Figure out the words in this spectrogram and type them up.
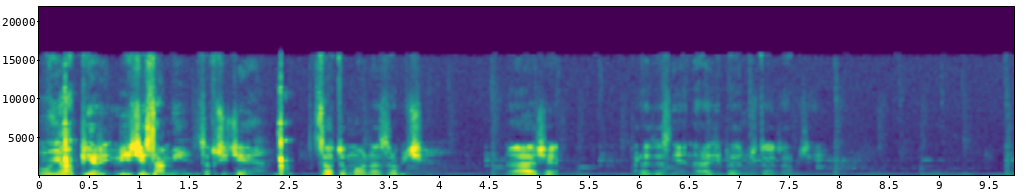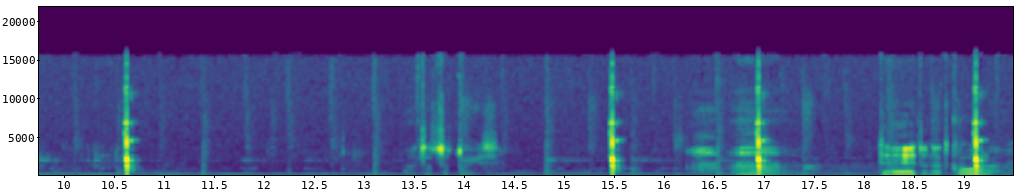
O. O ja pier... Widzicie sami, co tu się dzieje? Co tu można zrobić? Na razie... Prezes nie, na razie prezes musi to zrobić. A to co to jest? A, te to nadkola.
